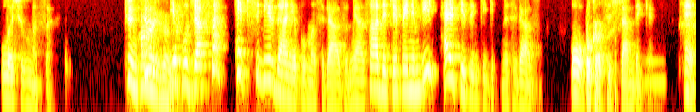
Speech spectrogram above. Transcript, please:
ulaşılması. Çünkü Aynen. yapılacaksa hepsi birden yapılması lazım. Yani sadece benim değil herkesinki gitmesi lazım. O çok sistemdeki. Evet,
